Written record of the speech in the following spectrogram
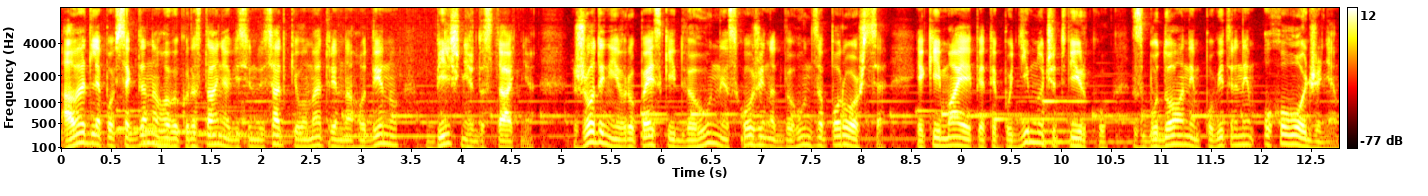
але для повсякденного використання 80 км на годину більш ніж достатньо. Жоден європейський двигун не схожий на двигун запорожця, який має п'ятиподібну четвірку з збудованим повітряним охолодженням.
